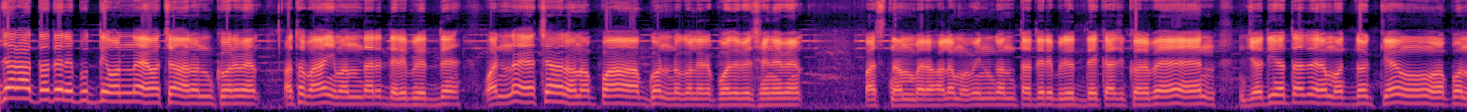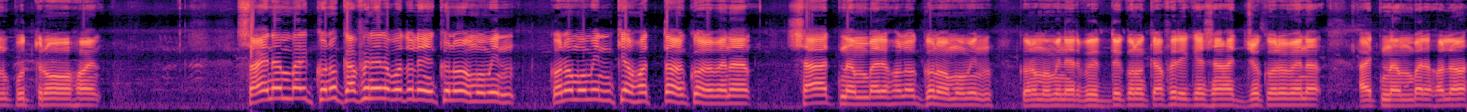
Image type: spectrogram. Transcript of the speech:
যারা তাদের প্রতি অন্যায় আচরণ করবে অথবা ইমানদারদের বিরুদ্ধে অন্যায় আচরণ ও পাপ গণ্ডগোলের পদ বেছে নেবে পাঁচ নম্বর হলো, মুমিনগণ তাদের বিরুদ্ধে কাজ করবেন, যদিও তাদের মধ্যে কেউ আপন পুত্র হয়। ছয় নম্বর, কোনো কাফিনের বদলে কোনো মুমিন, কোনো মুমিনকে হত্যা করবে না। সাত নম্বর হলো, কোনো মুমিন, কোনো মুমিনের বিরুদ্ধে কোনো কাফিরকে সাহায্য করবে না। আট নম্বর হলো,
